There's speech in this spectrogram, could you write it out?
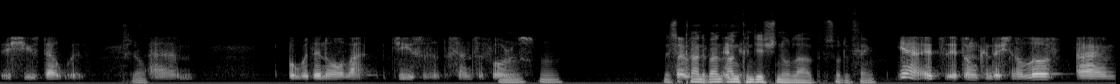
issues dealt with. Sure. Um, but within all that, Jesus is at the centre for mm, us. Mm. It's so a kind of un- unconditional love sort of thing. Yeah, it's it's unconditional love, um,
